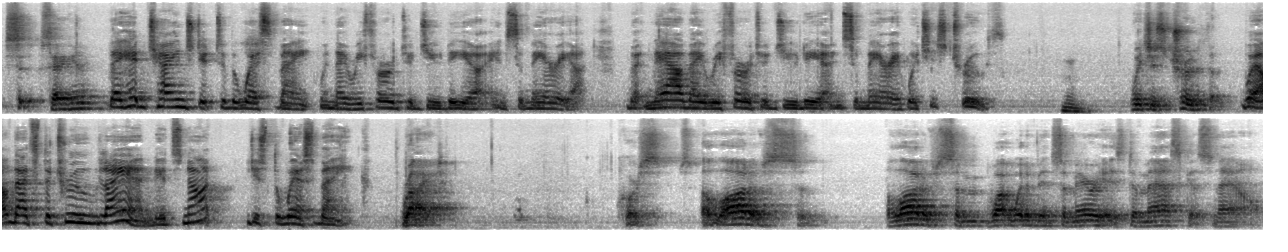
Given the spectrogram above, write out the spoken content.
S- say again? They had changed it to the West Bank when they referred to Judea and Samaria, but now they refer to Judea and Samaria, which is truth. Hmm. Which is truth. Well, that's the true land. It's not just the West Bank. Right. Of course, a lot of a lot of some what would have been Samaria is Damascus now,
